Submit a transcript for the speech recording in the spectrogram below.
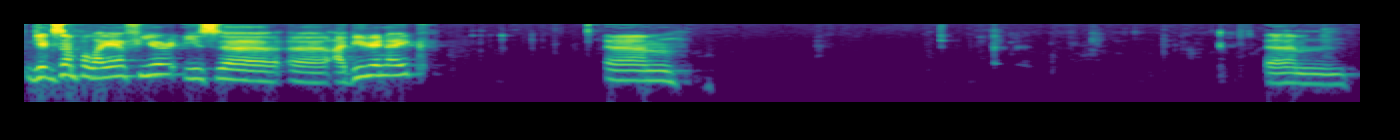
the example I have here is uh, uh, Iberian hake. Um, um,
